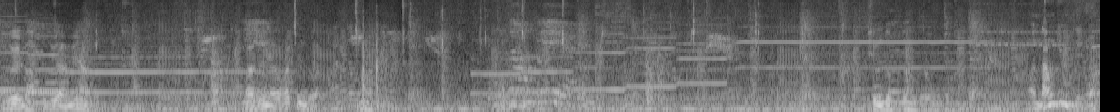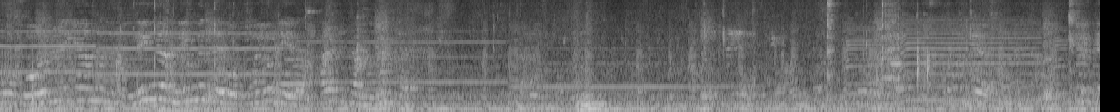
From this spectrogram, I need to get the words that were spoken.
그걸 맛고 비하면 맛은 내가 훨씬 좋아. 지금도 부담스러운데. 어, 남기면 되죠. 냉면 사요리에다 갈비탕 냉면 음. 이렇게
